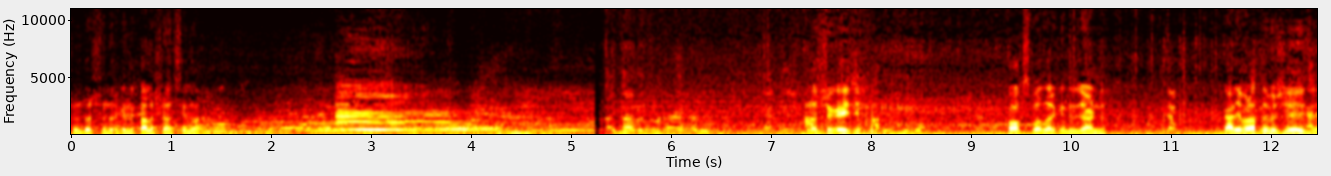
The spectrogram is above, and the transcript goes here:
সুন্দর সুন্দর কিন্তু কালেকশন ছিল। দর্শক, এই যে কক্সবাজার কিন্তু জার্নি। গাড়ি ভাড়া তো বেশি হয়েছে।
